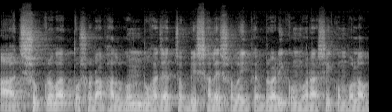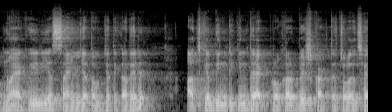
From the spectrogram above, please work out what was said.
আজ শুক্রবার তোসরা ফাল্গুন দু সালে ষোলোই ফেব্রুয়ারি কুম্ভ রাশি লগ্ন অ্যাকুইরিয়াস সাইন জাতক জাতিকাদের আজকের দিনটি কিন্তু এক প্রকার বেশ কাটতে চলেছে।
